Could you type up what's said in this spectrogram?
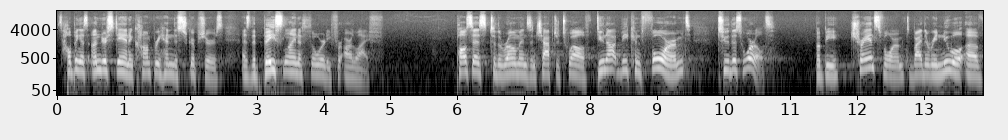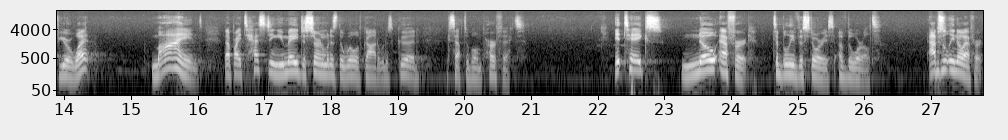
It's helping us understand and comprehend the scriptures as the baseline authority for our life. Paul says to the Romans in chapter 12 do not be conformed to this world, but be transformed by the renewal of your what? Mind, that by testing you may discern what is the will of God, what is good, acceptable, and perfect. It takes no effort to believe the stories of the world. Absolutely no effort.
